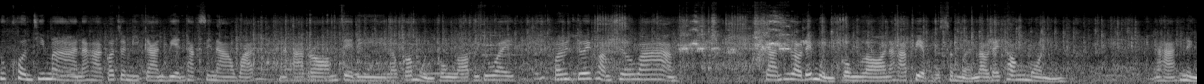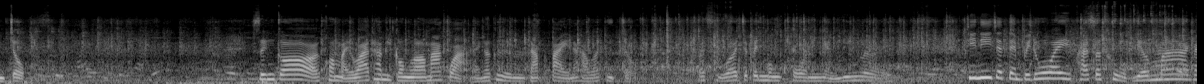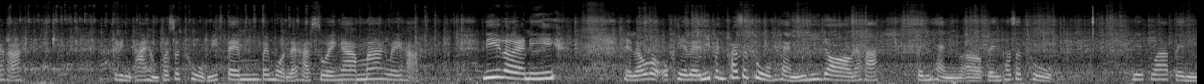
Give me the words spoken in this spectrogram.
ทุกคนที่มานะคะก็จะมีการเวียนทักษิณาวัตรนะคะล้อมเจดีย์แล้วก็หมุนกงล้อไปด้วย เพราะด้วยความเชื่อว่า การที่เราได้หมุนกงล้อนะคะ เปรียบเสมือนเราได้ท่องมนต์นะคะหนึ่งจบ ซึ่งก็ความหมายว่าถ้ามีกงล้อมากกว่านั่นก็คือนับไปนะคะว่ากี่จบก็ถือว่าจะเป็นมงคลอย่างยิ่งเลย ที่นี่จะเต็มไปด้วยพระสถูปเยอะมากนะคะ กลิ่นอายของพระสถูปนี่เต็มไปหมดเลยค่ะ สวยงามมากเลยค่ะ นี่เลยอันนี้เห็นแล้วแบบโอเคเลยนี่เป็นพระสถูปแห่งมินิดอร์นะคะ เป็นแห่งเออเป็นพระสถูปเรียกว่าเป็น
